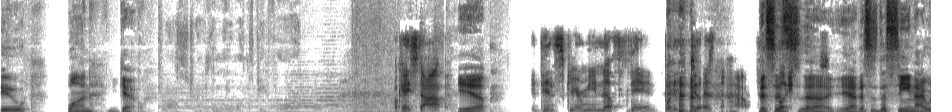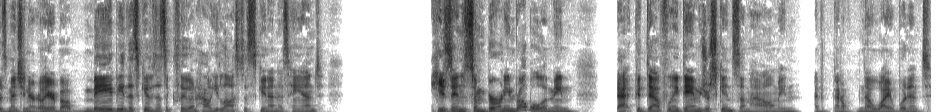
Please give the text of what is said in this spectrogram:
two, one, go. Draw strength only once before. Okay, stop. Yep. It didn't scare me enough then, but it does now. This But is uh yeah, this is the scene I was mentioning earlier about maybe this gives us a clue on how he lost the skin on his hand. He's in some burning rubble. I mean, that could definitely damage your skin somehow. I mean, I, I don't know why it wouldn't.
